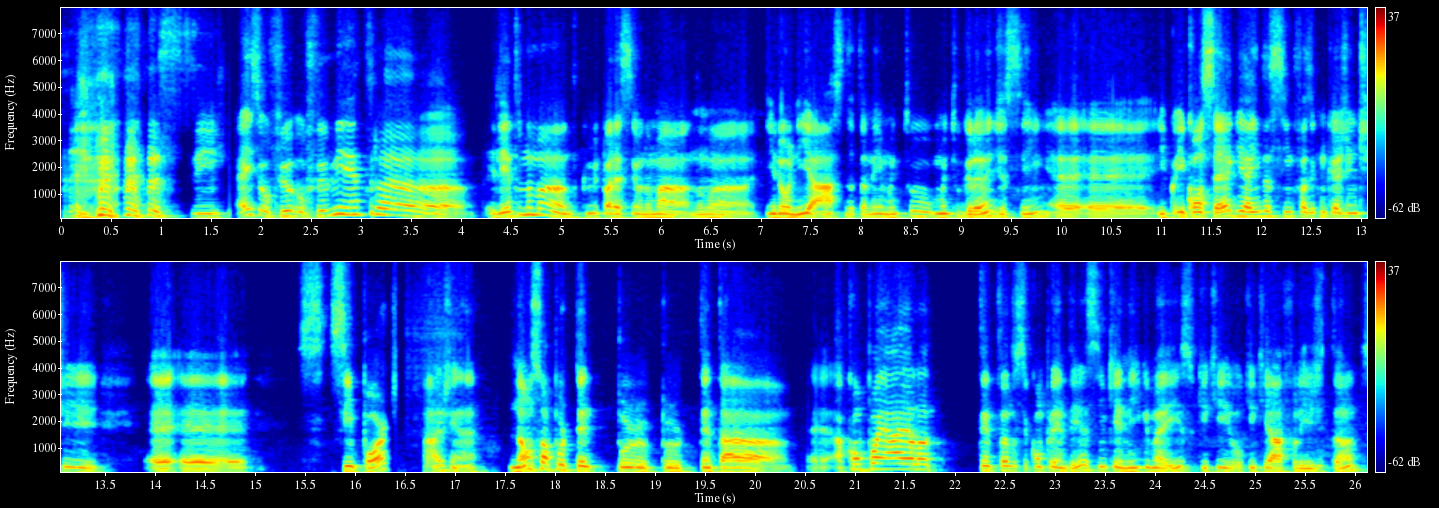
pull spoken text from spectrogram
Sim. É isso, o, fi o filme entra. Ele entra numa. que me pareceu numa, numa ironia ácida também, muito, muito grande, assim. É, é, e, e, consegue ainda assim fazer com que a gente é, é se importe imagem, né? Não só por, por, por tentar é, acompanhar ela tentando se compreender assim que enigma é isso, que, que, o que, que a aflige tanto,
